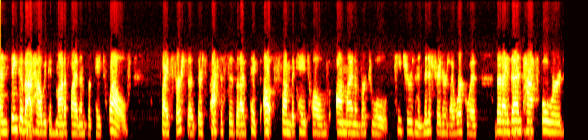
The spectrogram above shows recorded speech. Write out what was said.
and think about how we could modify them for K-12 vice versa. There's practices that I've picked up from the K-12 online and virtual teachers and administrators I work with that I then pass forward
